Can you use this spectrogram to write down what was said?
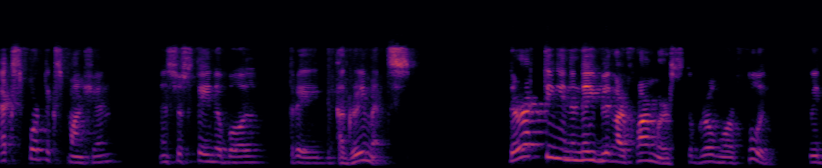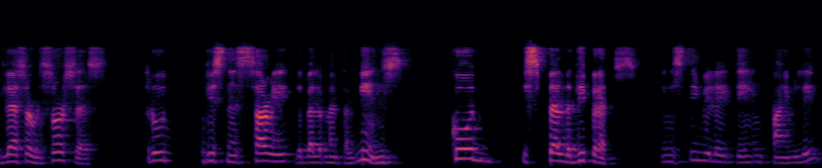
export expansion, and sustainable trade agreements. Directing and enabling our farmers to grow more food with lesser resources through these necessary developmental means could spell the difference in stimulating timely,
